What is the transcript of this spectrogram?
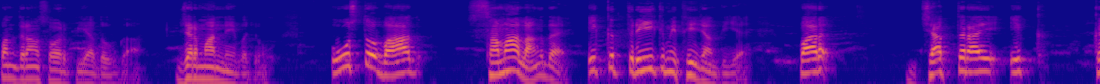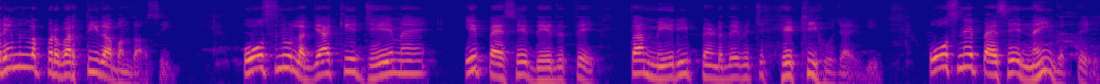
1500 ਰੁਪਿਆ ਦੇਊਗਾ, ਜੁਰਮਾਨੇ ਵਜੋਂ। ਉਸ ਤੋਂ ਬਾਅਦ ਸਮਾਂ ਲੰਘਦਾ ਹੈ, ਇੱਕ ਤਰੀਕ ਮਿਥੀ ਜਾਂਦੀ ਹੈ, ਪਰ ਜਗਤ ਰਾਏ ਇੱਕ ਕ੍ਰਿਮੀਨਲ ਪ੍ਰਵਰਤੀ ਦਾ ਬੰਦਾ ਸੀ। ਉਸ ਨੂੰ ਲੱਗਿਆ ਕਿ ਜੇ ਮੈਂ ਇਹ ਪੈਸੇ ਦੇ ਦਿੱਤੇ ਤਾਂ ਮੇਰੀ ਪਿੰਡ ਦੇ ਵਿੱਚ ਹੇਠੀ ਹੋ ਜਾਏਗੀ। ਉਸ ਨੇ ਪੈਸੇ ਨਹੀਂ ਦਿੱਤੇ।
